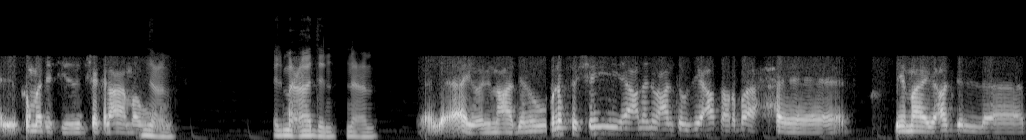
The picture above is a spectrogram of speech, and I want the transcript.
الكوموديتيز بشكل عام أو نعم. المعادن نعم. أيوه المعادن. ونفس الشيء أعلنوا عن توزيعات أرباح آه، بما يعدل آه،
